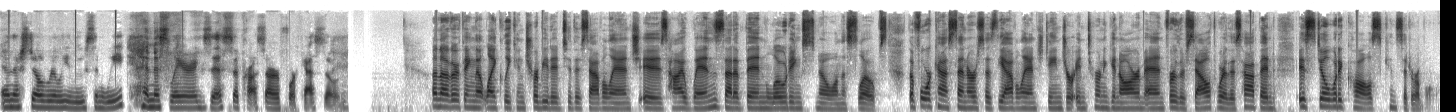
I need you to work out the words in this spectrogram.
And they're still really loose and weak, and this layer exists across our forecast zone. Another thing that likely contributed to this avalanche is high winds that have been loading snow on the slopes. The forecast center says the avalanche danger in Turnagain Arm and further south where this happened is still what it calls considerable.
